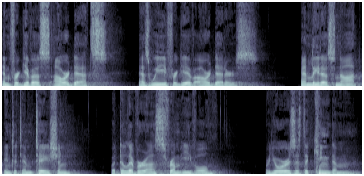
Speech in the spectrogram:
and forgive us our debts as we forgive our debtors. And lead us not into temptation, but deliver us from evil. For yours is the kingdom,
